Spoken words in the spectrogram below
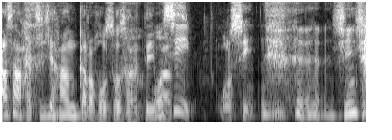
朝8時半から放送されています。惜しい。新車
